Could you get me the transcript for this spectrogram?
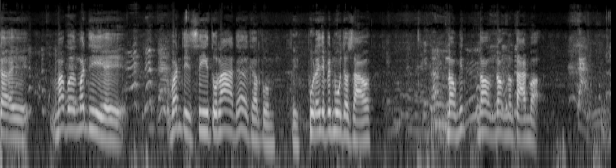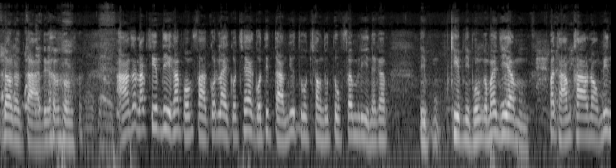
ก็ไอ้มาเบิ่งวันที่ไอ้วันที่4ตุลาเด้อครับ ผมนี่ผู้ใดจะเป็นหมู่เจ้าสาวน้องมิตรน้องน้องน้ำตาลบ่น้องน้ำตาลนะครับผม อ่าสำหรับคลิปนี้ครับผมฝากกดไลค์กดแชร์กดติดตาม YouTube ช่องทุกๆ Family นะครับนี่คลิปนี้ผมก็มาเยี่ยม มาถามข่าวน้องมิน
